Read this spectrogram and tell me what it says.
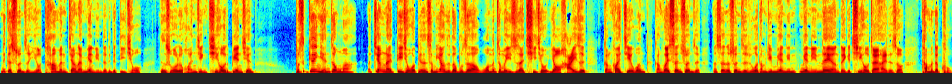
那个孙子以后他们将来面临的那个地球那个所谓的环境气候的变迁。不是更严重吗？那将来地球会变成什么样子都不知道。我们怎么一直在祈求要孩子赶快结婚，赶快生孙子？那生了孙子，如果他们去面临面临那样的一个气候灾害的时候，他们的苦，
